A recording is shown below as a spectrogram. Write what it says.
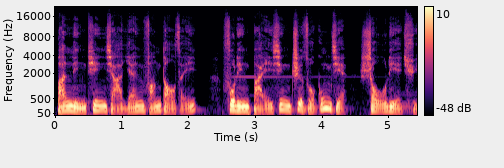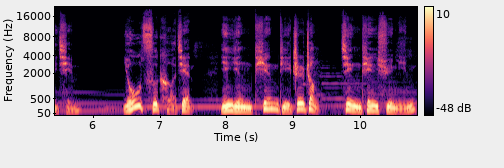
颁令天下严防盗贼，复令百姓制作弓箭，狩猎取禽。由此可见，因应天地之政，敬天恤民，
